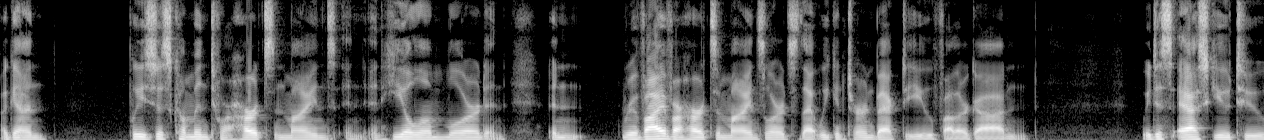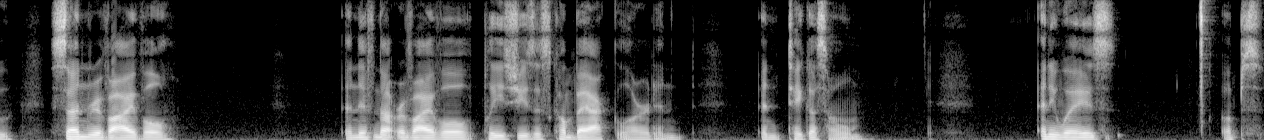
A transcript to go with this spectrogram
again, please just come into our hearts and minds and, and heal them, Lord, and, and revive our hearts and minds, Lord, so that we can turn back to you, Father God. And we just ask you to send revival. And if not revival, please, Jesus, come back, Lord, and and take us home. Anyways, oops.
